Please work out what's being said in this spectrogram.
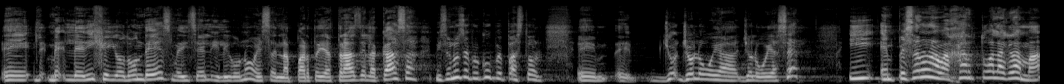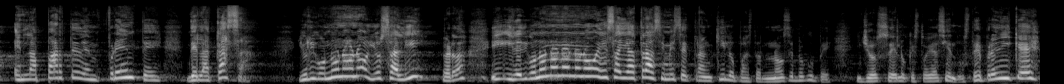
Eh, le, dije yo, ¿dónde es? Me dice él y le digo, no, es en la parte de atrás de la casa. Me dice, no se preocupe, pastor, eh, eh, yo, yo, lo voy a, yo lo voy a hacer. Y empezaron a bajar toda la grama en la parte de enfrente de la casa. Yo le digo, no, no, no, yo salí, ¿verdad? Y, le digo, no, no, no, no, no, es allá atrás. Y me dice, tranquilo, pastor, no se preocupe, yo sé lo que estoy haciendo. Usted predique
